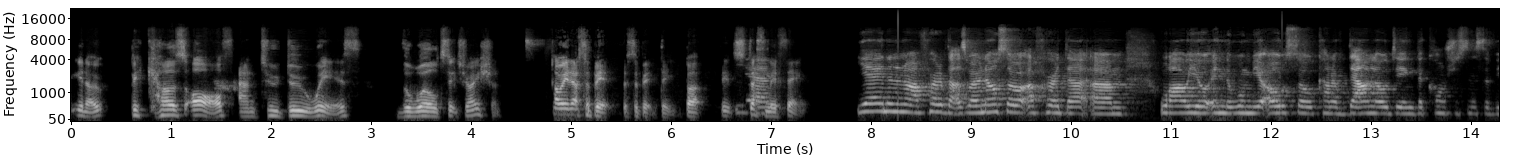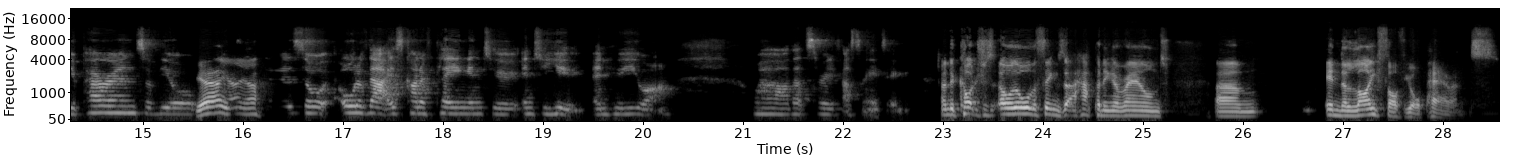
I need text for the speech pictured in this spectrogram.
you know, because of and to do with the world situation. I mean, that's a bit that's a bit deep, but it's Yeah. definitely a thing. Yeah, no, no, no. I've heard of that as well. And also, I've heard that um, while you're in the womb, you're also kind of downloading the consciousness of your parents, of your. Yeah, yeah, yeah. So all of that is kind of playing into into you and who you are. Wow, that's really fascinating. and the conscious all, all the things that are happening around um, in the life of your parents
